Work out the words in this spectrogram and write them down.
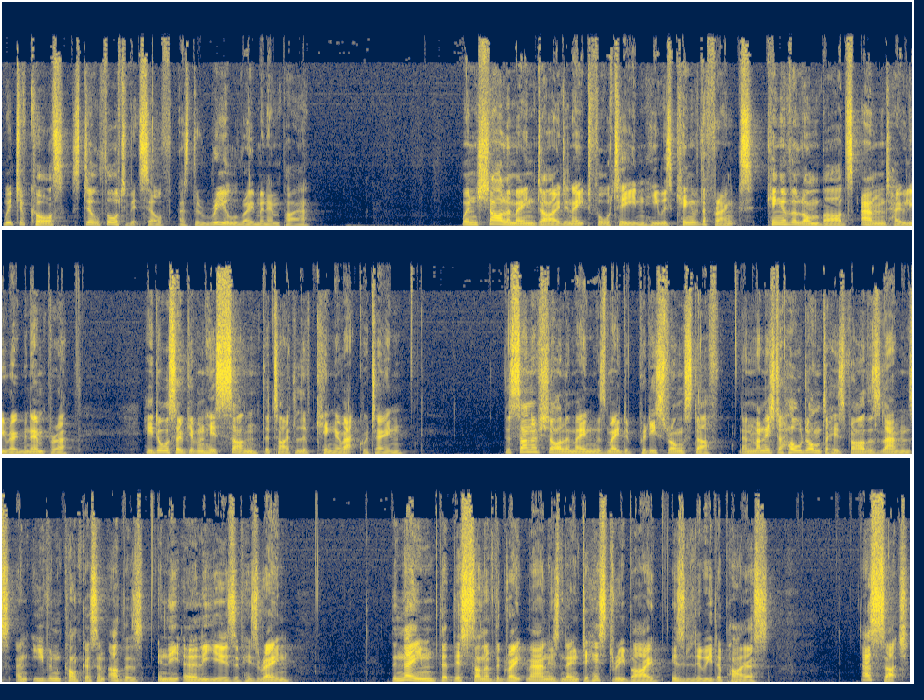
which of course still thought of itself as the real Roman Empire. When Charlemagne died in 814, he was King of the Franks, King of the Lombards, and Holy Roman Emperor. He'd also given his son the title of King of Aquitaine. The son of Charlemagne was made of pretty strong stuff and managed to hold on to his father's lands and even conquer some others in the early years of his reign. The name that this son of the great man is known to history by is Louis the Pious. As such,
